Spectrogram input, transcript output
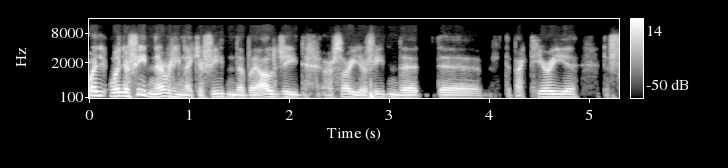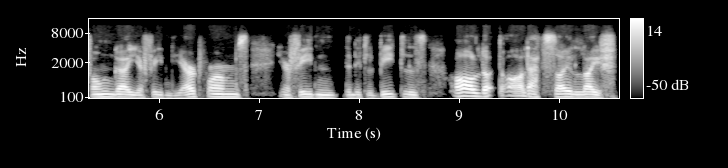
Well, well, you're feeding everything. Like you're feeding the biology, or sorry, you're feeding the the the bacteria, the fungi. You're feeding the earthworms. You're feeding the little beetles. All the, all that soil life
